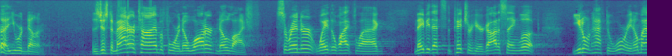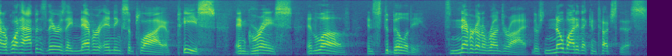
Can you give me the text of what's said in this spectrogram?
you were done. It was just a matter of time before no water, no life. Surrender, wave the white flag. Maybe that's the picture here. God is saying, look, you don't have to worry. No matter what happens, there is a never ending supply of peace and grace and love and stability. It's never going to run dry. There's nobody that can touch this.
